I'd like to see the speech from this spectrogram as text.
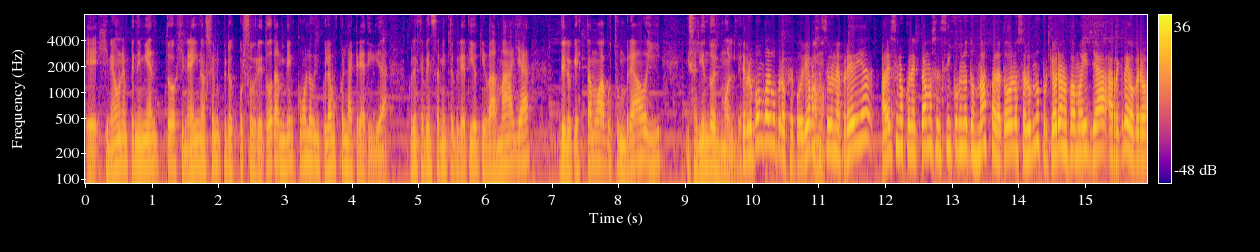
eh, generar un emprendimiento, generar innovación, pero por sobre todo también cómo lo vinculamos con la creatividad, con este pensamiento creativo que va más allá de lo que estamos acostumbrados y y saliendo del molde. Te propongo algo, profe. Podríamos hacer una previa, a ver si nos conectamos en cinco minutos más para todos los alumnos, porque ahora nos vamos a ir ya a recreo, pero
